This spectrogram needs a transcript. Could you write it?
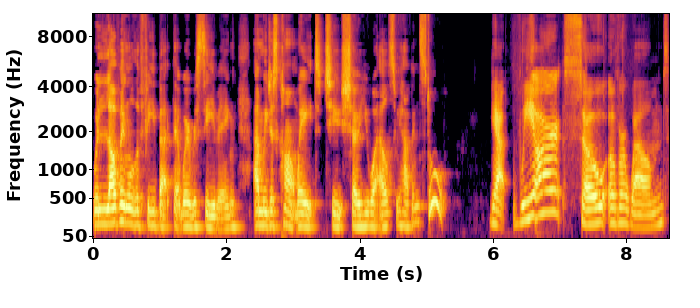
We're loving all the feedback that we're receiving, and we just can't wait to show you what else we have in store. Yeah, we are so overwhelmed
